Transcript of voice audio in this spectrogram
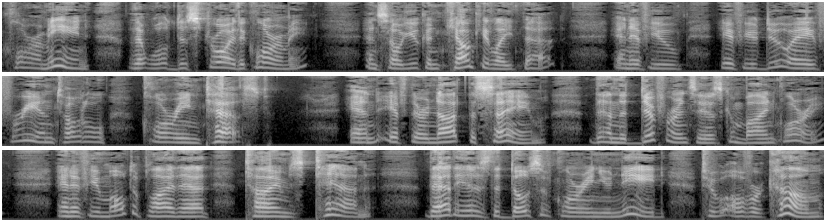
chloramine that will destroy the chloramine. And so you can calculate that. And if you if you do a free and total chlorine test, and if they're not the same, then the difference is combined chlorine. And if you multiply that times 10, that is the dose of chlorine you need to overcome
